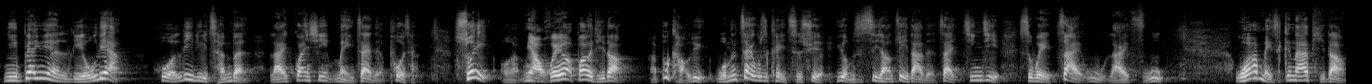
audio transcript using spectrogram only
你不要用流量或利率成本来关心美债的破产。所以，我秒回哦，包括提到啊，不考虑我们债务是可以持续的，因为我们是世界上最大的债经济，是为债务来服务。我要每次跟大家提到，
